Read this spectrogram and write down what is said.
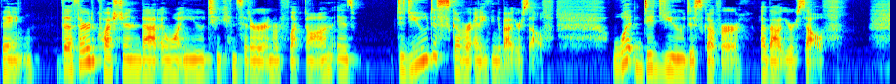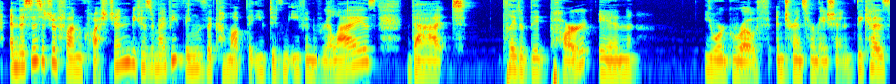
thing. The third question that I want you to consider and reflect on is Did you discover anything about yourself? What did you discover about yourself? And this is such a fun question because there might be things that come up that you didn't even realize that played a big part in your growth and transformation. Because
